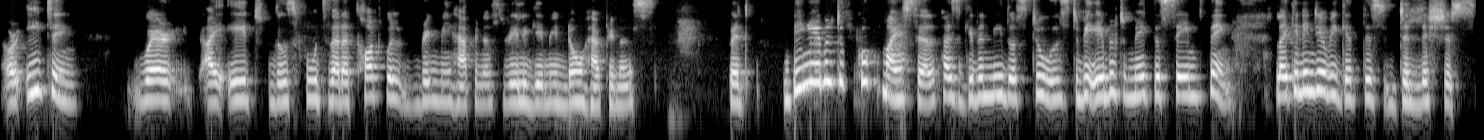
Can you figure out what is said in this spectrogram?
or eating where I ate those foods that I thought will bring me happiness really gave me no happiness. But being able to cook myself has given me those tools to be able to make the same thing. Like in India, we get this delicious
